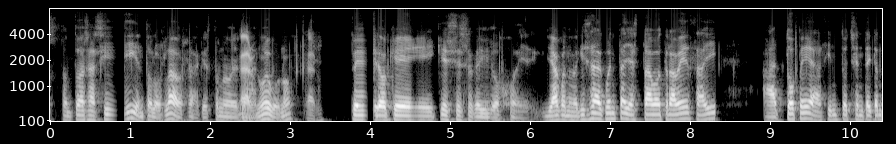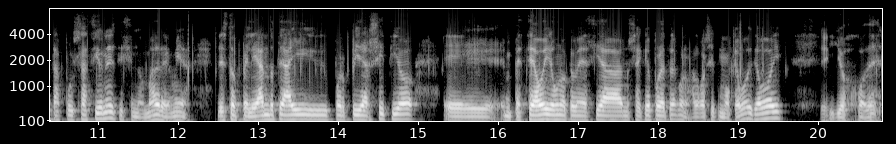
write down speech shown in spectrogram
son todas así en todos los lados, o sea, que esto no es nada nuevo, ¿no? Claro. Pero que, ¿qué es eso que digo? Joder, ya cuando me quise dar cuenta ya estaba otra vez ahí a tope, a 180 y tantas pulsaciones, diciendo, madre mía, de esto peleándote ahí por pillar sitio, eh, empecé a oír uno que me decía no sé qué por detrás, bueno, algo así como que voy, que voy. Y yo, joder,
